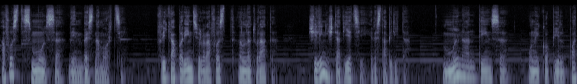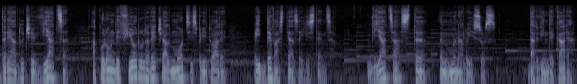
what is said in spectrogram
a fost smulsă din besna morții. Frica părinților a fost înlăturată și liniștea vieții restabilită. Mâna întinsă unui copil poate readuce viață acolo unde fiorul rece al morții spirituale îi devastează existența. Viața stă în mâna lui Isus, dar vindecarea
